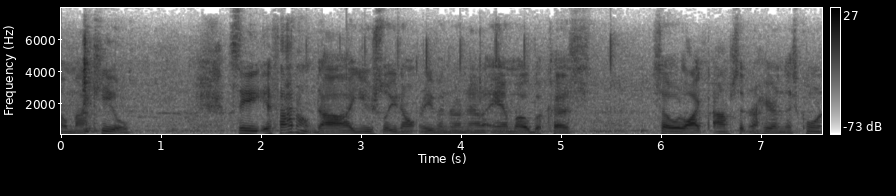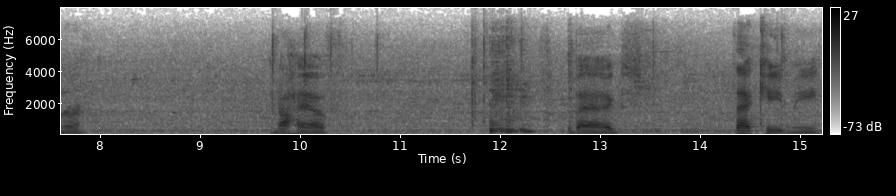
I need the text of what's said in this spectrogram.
On my kill. See, if I don't die, I usually don't even run out of ammo because, so like, I'm sitting right here in this corner, and I have the bags that keep me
